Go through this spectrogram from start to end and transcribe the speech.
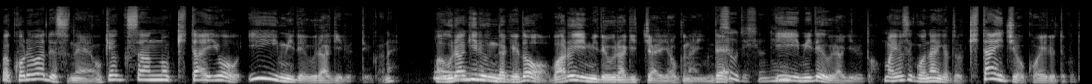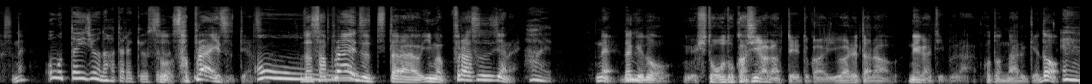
まあ、これはですねお客さんの期待をいい意味で裏切るっていうかね、まあ、裏切るんだけど悪い意味で裏切っちゃよくないんでそうですよね。いい意味で裏切ると、まあ、要するにこれ何かというと期待値を超えるってことですね。思った以上の働きをする。そうサプライズってやつ。だサプライズっつったら今プラスじゃない。はいね、だけど、人を脅かしやがってとか言われたらネガティブなことになるけど、ええ。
